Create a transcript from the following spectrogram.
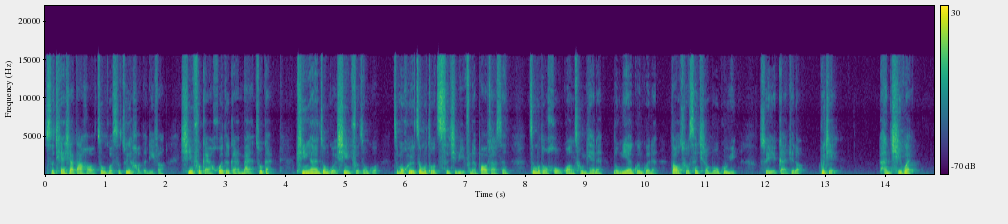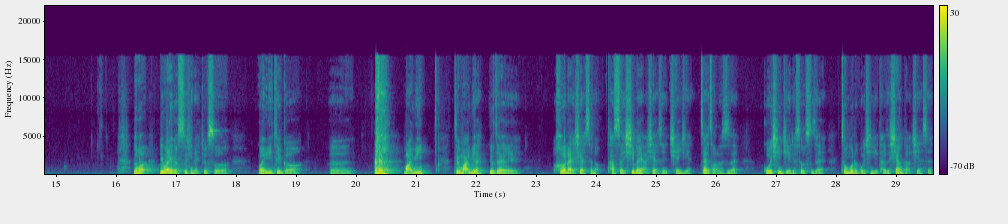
是天下大好，中国是最好的地方，幸福感、获得感、满足感、平安中国、幸福中国，怎么会有这么多此起彼伏的爆炸声，这么多火光冲天呢？浓烟滚滚呢？到处升起了蘑菇云，所以感觉到不解，很奇怪。那么另外一个事情呢，就是关于这个呃 马云，这个马云呢又在荷兰现身了，他是在西班牙现身，前几天再早的是在国庆节的时候是在中国的国庆节，他在香港现身。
